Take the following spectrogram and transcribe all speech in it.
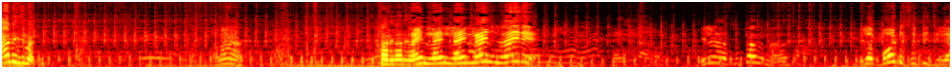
மாட்டிச்சு line line line line line இல்ல சுத்தாதுண்ணா. இல்ல போட்டு சுத்திச்சுல.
